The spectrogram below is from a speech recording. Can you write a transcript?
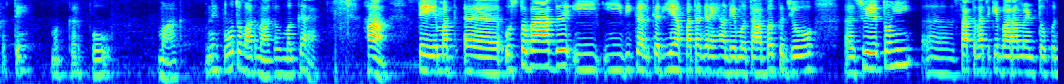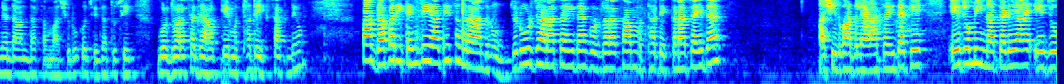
ਕੱਤੇ, ਮੱਗਰ ਪੋ ਮਾਘ। ਨਹੀਂ ਪੋ ਤੋਂ ਬਾਅਦ ਮਾਘ, ਮੱਗਰ ਹੈ। ਹਾਂ ਅਤੇ ਮਕ ਉਸ ਤੋਂ ਬਾਅਦ ਈ ਈ ਦੀ ਗੱਲ ਕਰੀਏ ਆਪਾਂ ਤਾਂ ਗ੍ਰਹਿਆਂ ਦੇ ਮੁਤਾਬਕ ਜੋ ਸਵੇਰ ਤੋਂ ਹੀ 7:12 ਮਿੰਟ ਤੋਂ ਪੁੰਨਿਆਦਾਨ ਦਾ ਸਮਾਂ ਸ਼ੁਰੂ ਹੋ ਜਾਏਗਾ। ਤੁਸੀਂ ਗੁਰਦੁਆਰਾ ਸਜਾ ਕੇ ਮੱਥਾ ਟੇਕ ਸਕਦੇ ਹੋ। ਭਾਗਾ ਭਰੀ ਕਹਿੰਦੇ ਆ ਜੀ ਸੰਗਰਾਂਦ ਨੂੰ ਜ਼ਰੂਰ ਜਾਣਾ ਚਾਹੀਦਾ ਗੁਰਦੁਆਰਾ ਸਾਹਿਬ ਮੱਥਾ ਟੇਕਣਾ ਚਾਹੀਦਾ ਹੈ। ਆਸ਼ੀਰਵਾਦ ਲੈਣਾ ਚਾਹੀਦਾ ਕਿ ਇਹ ਜੋ ਮਹੀਨਾ ਚੜਿਆ ਇਹ ਜੋ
